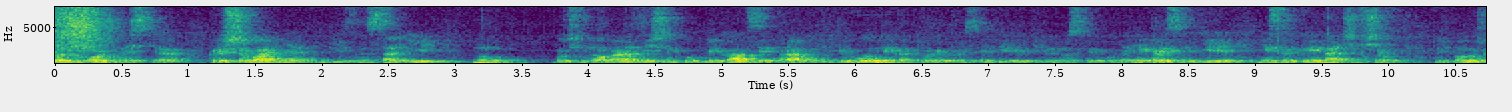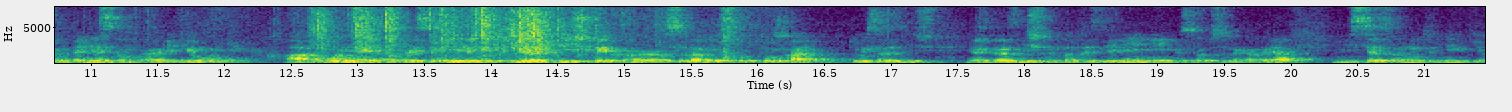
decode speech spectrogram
возможность а, крышевания бизнеса и, ну, очень много различных публикаций про вот эти войны, которые происходили в 90-е годы. Они происходили несколько иначе, чем, предположим, в Донецком э, регионе. А войны э, происходили внутри различных э, силовых структур Харькова, то есть различ- между различными подразделениями, собственно говоря, Министерства внутренних дел,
